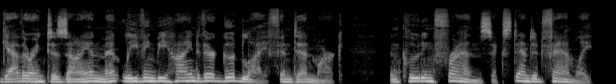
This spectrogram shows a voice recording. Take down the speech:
Gathering to Zion meant leaving behind their good life in Denmark, including friends, extended family,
